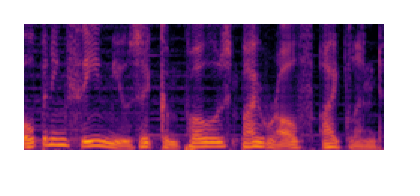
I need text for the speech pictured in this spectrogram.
Opening theme music composed by Rolf Eichland.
